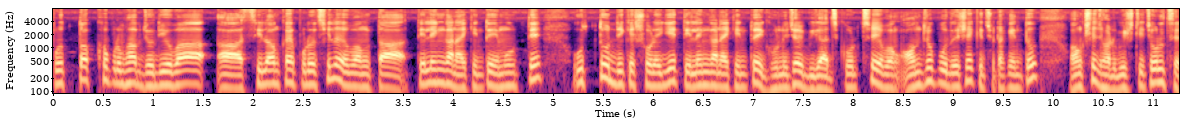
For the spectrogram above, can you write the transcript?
প্রত্যক্ষ প্রভাব যদিও বা শ্রীলঙ্কায় পড়েছিল এবং তা তেলেঙ্গানায় কিন্তু এই মুহূর্তে উত্তর দিকে সরে গিয়ে তেলেঙ্গানায় কিন্তু এই ঘূর্ণিঝড় বিরাজ করছে এবং অন্ধ্রপ্রদেশে কিছুটা কিন্তু অংশে ঝড় বৃষ্টি চলছে।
